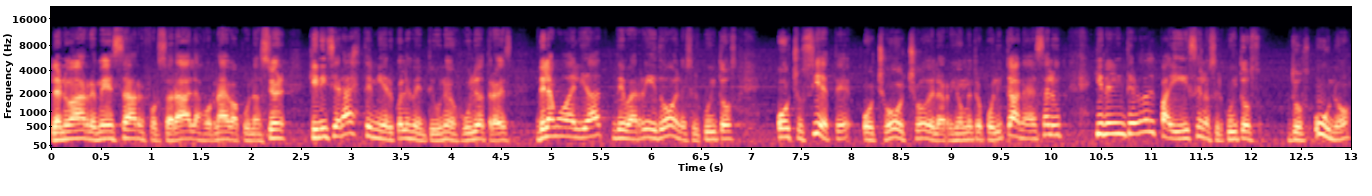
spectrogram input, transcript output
La nueva remesa reforzará la jornada de vacunación que iniciará este miércoles 21 de julio a través de la modalidad de barrido en los circuitos 87, 88 de la región metropolitana de salud y en el interior del país en los circuitos 21,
